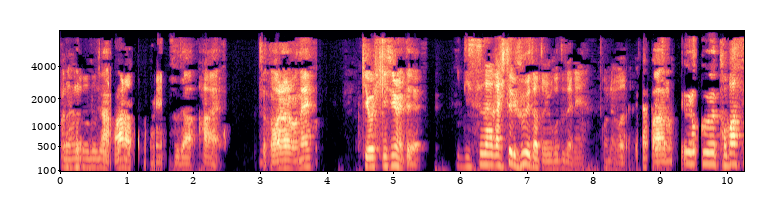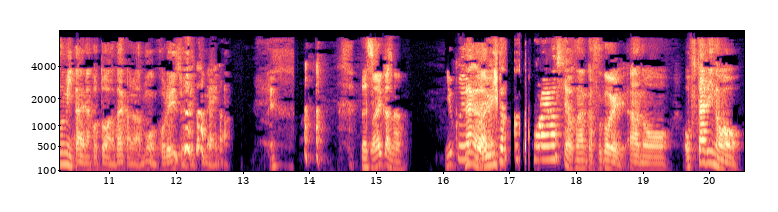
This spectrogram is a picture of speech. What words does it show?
なるほどね。あの、新たなメンツが、はい。ちょっと我々もね、気を引き締めて、リスナーが一人増えたということでね。これは。やっぱあの、収録飛ばすみたいなことは、だからもうこれ以上できないな。確かあれかな。ゆくゆくなんか、は、言ってもらいましたよ、なんかすごい。あの、お二人の、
